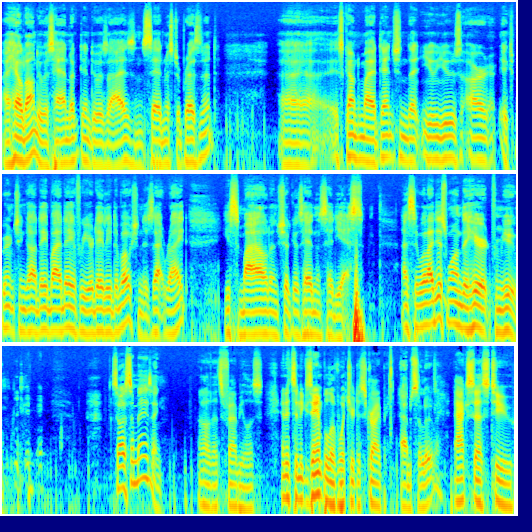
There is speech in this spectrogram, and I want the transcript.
I held onto his hand, looked into his eyes, and said, Mr. President, uh, it's come to my attention that you use our experiencing God day by day for your daily devotion. Is that right? He smiled and shook his head and said, Yes. I said, Well, I just wanted to hear it from you. so it's amazing. Oh, that's fabulous. And it's an example of what you're describing. Absolutely. Access to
